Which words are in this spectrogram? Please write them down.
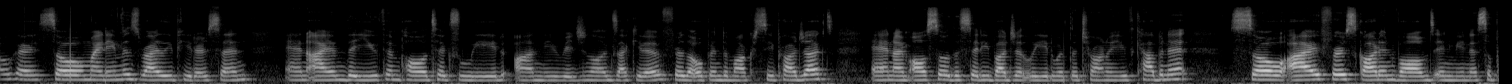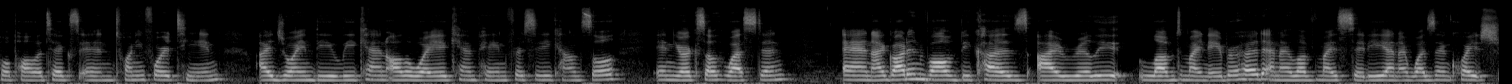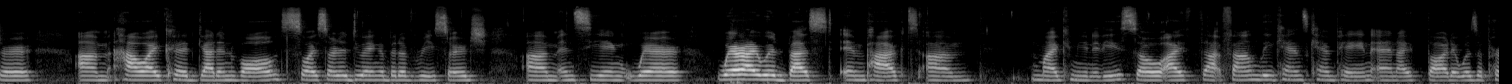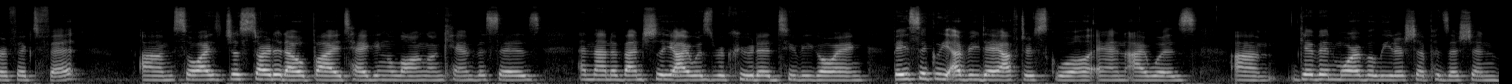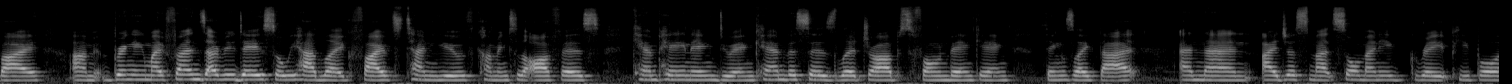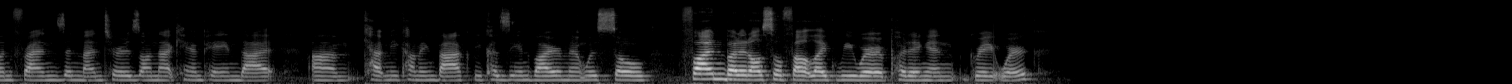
Okay, so my name is Riley Peterson, and I am the Youth and Politics lead on the regional executive for the Open Democracy Project, and I'm also the city budget lead with the Toronto Youth Cabinet. So I first got involved in municipal politics in 2014. I joined the Lekan Olawoye campaign for city council in York South-Weston and I got involved because I really loved my neighborhood and I loved my city and I wasn't quite sure um, how I could get involved. So I started doing a bit of research um, and seeing where where I would best impact um, my community. So I thought, found Lekan's campaign and I thought it was a perfect fit. Um, so I just started out by tagging along on canvases and then eventually I was recruited to be going basically every day after school, and I was um, given more of a leadership position by um, bringing my friends every day. So we had like five to 10 youth coming to the office, campaigning, doing canvases, lit drops, phone banking, things like that. And then I just met so many great people and friends and mentors on that campaign that um, kept me coming back because the environment was so fun, but it also felt like we were putting in great work.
